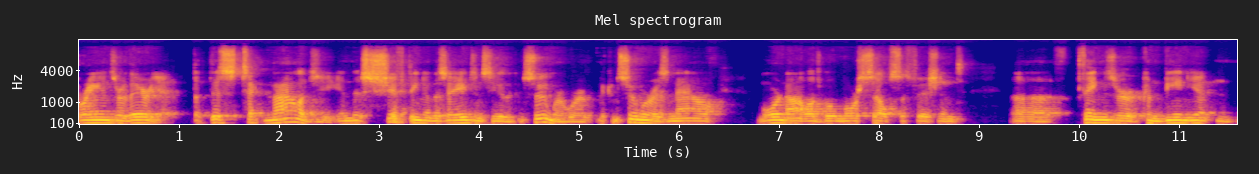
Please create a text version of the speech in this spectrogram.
brands are there yet. But this technology and this shifting of this agency to the consumer, where the consumer is now more knowledgeable, more self-sufficient, uh, things are convenient and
